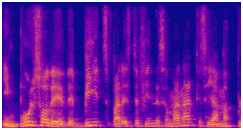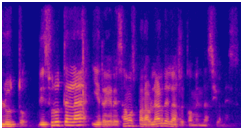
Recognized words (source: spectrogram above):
impulso de, de, beats para este fin de semana, que se llama Pluto. Disfrútenla y regresamos para hablar de las recomendaciones.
